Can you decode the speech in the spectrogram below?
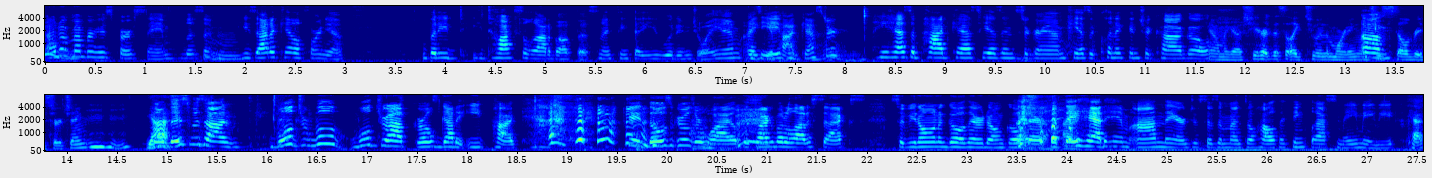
I Hmm. don't remember his first name. Listen, Hmm. he's out of California, but he he talks a lot about this, and I think that you would enjoy him. I Is he a gave him- podcaster? He has a podcast. He has Instagram. He has a clinic in Chicago. Oh my gosh, she heard this at like two in the morning when Um, she's still researching. Mm-hmm. Yes. No, this was on. We'll dr- we'll we'll drop Girls Gotta Eat podcast. okay, those girls are wild. They talk about a lot of sex. So if you don't want to go there, don't go there. But they had him on there just as a mental health. I think last May maybe. Okay.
